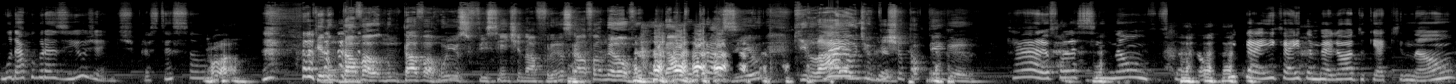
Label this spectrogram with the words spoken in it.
mudar para o Brasil, gente. Presta atenção. Uau. Porque não estava não tava ruim o suficiente na França. Ela falou: não, vou mudar para o Brasil, que lá é onde o bicho tá pegando. Cara, eu falei assim: não, fica aí, que aí tá melhor do que aqui, não.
